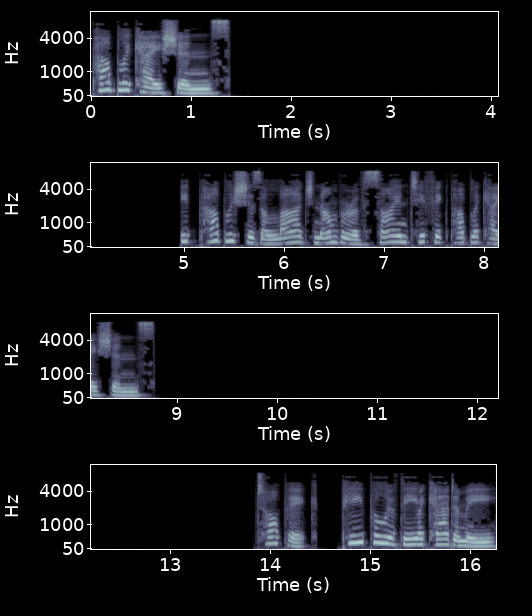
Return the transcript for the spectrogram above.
Publications It publishes a large number of scientific publications. People of the Academy.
